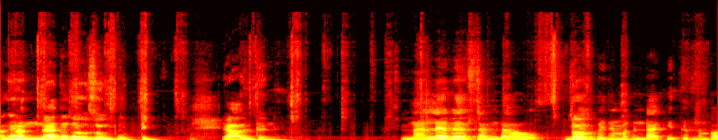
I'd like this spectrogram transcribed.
അങ്ങനെ അന്നത്തെ ദിവസവും പൊട്ടി. രാവിലെ തന്നെ. നല്ല രസം ഉണ്ടാവും ഇതോ? ഇപ്പൊ നമുക്ക് ഉണ്ടാക്കി തിന്നുമ്പോ.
